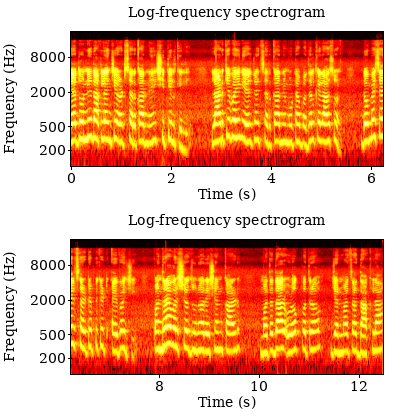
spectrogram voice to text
या दोन्ही दाखल्यांची अट सरकारने शिथिल केली. लाडकी बहीण योजनेत सरकारने मोठा बदल केला असून डोमेसाईल सर्टिफिकेटऐवजी पंधरा वर्ष जुनं रेशन कार्ड मतदार ओळखपत्र जन्माचा दाखला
